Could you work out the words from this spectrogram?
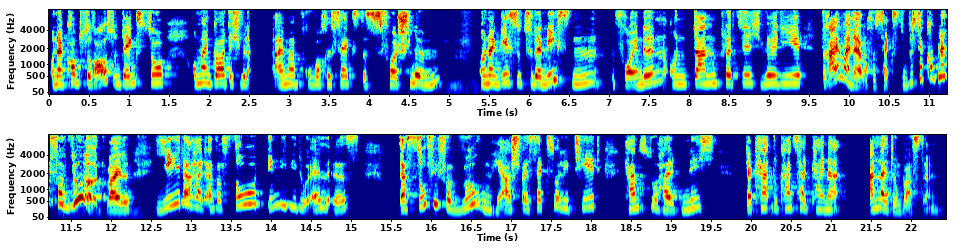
Und dann kommst du raus und denkst so, oh mein Gott, ich will einmal pro Woche Sex, das ist voll schlimm. Mhm. Und dann gehst du zu der nächsten Freundin und dann plötzlich will die dreimal in der Woche Sex. Du bist ja komplett verwirrt, weil mhm. jeder halt einfach so individuell ist, dass so viel Verwirrung herrscht, weil Sexualität kannst du halt nicht, da kann, du kannst halt keine Anleitung basteln.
